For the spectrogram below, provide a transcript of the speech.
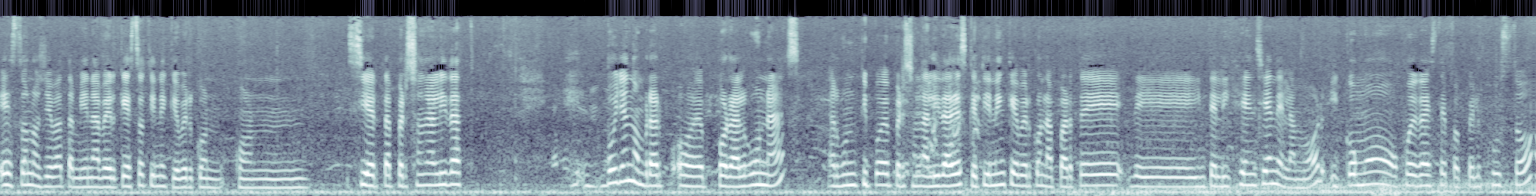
esto nos lleva también a ver que esto tiene que ver con, con cierta personalidad. Voy a nombrar eh, por algunas, algún tipo de personalidades que tienen que ver con la parte de inteligencia en el amor y cómo juega este papel justo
